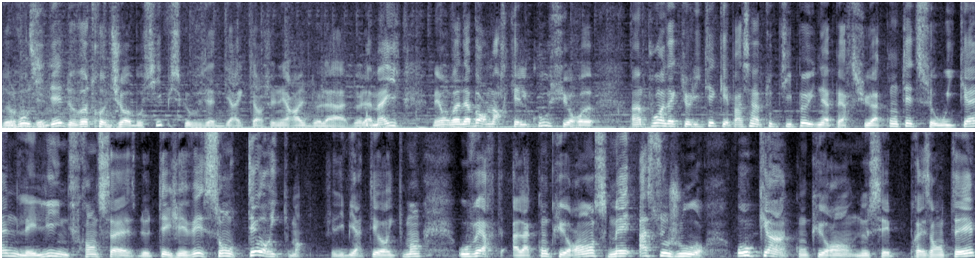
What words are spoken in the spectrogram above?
de vos idées, de votre job aussi, puisque vous êtes directeur général de la, de la Maïf. Mais on va d'abord marquer le coup sur euh, un point d'actualité qui est passé un tout petit peu inaperçu. À compter de ce week-end, les lignes françaises de TGV sont théoriquement je dis bien théoriquement, ouvertes à la concurrence, mais à ce jour, aucun concurrent ne s'est présenté,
